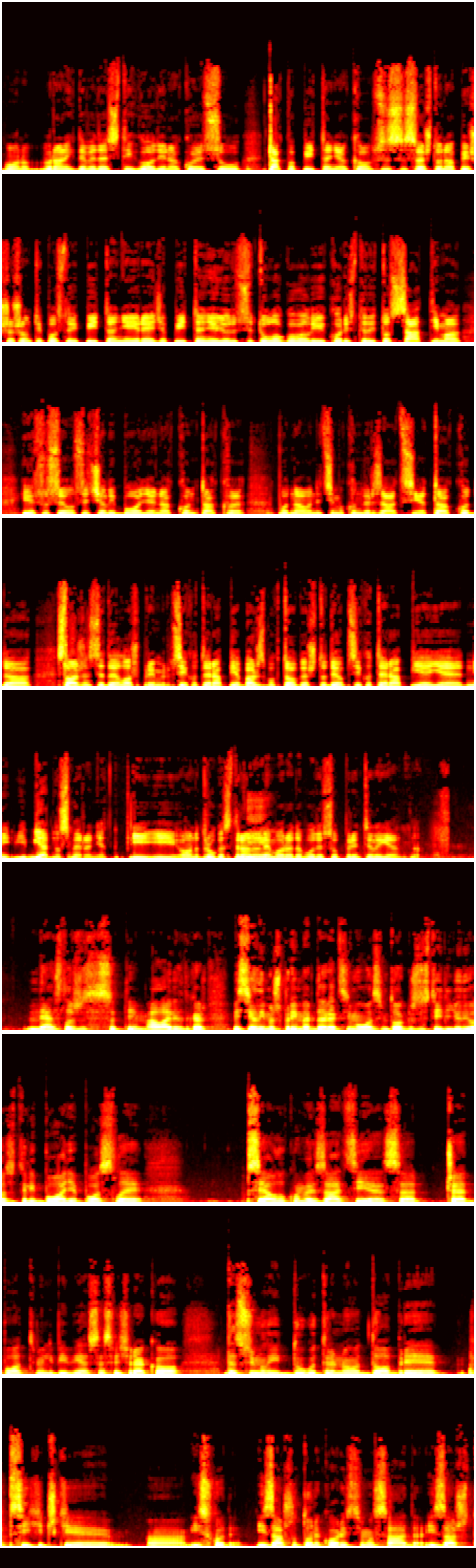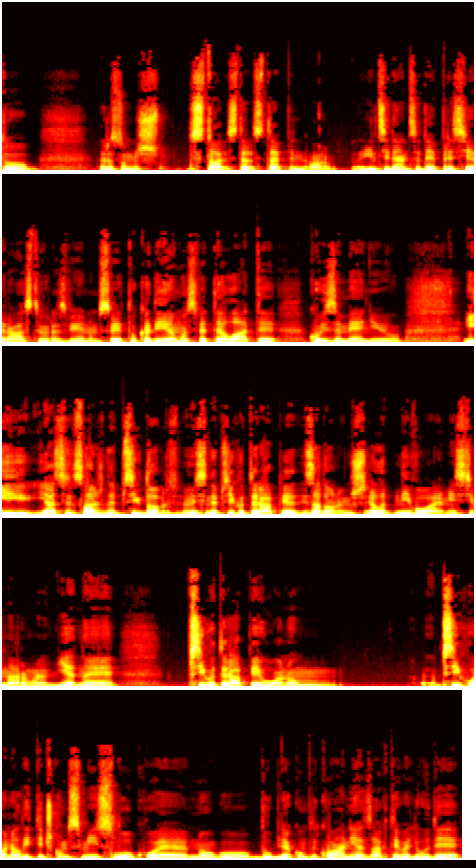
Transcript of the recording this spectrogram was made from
ono, ranih 90-ih godina koje su takva pitanja kao sve što napišeš on ti postavi pitanje i ređa pitanje i ljudi su tu logovali i koristili to satima jer su se osjećali bolje nakon takve pod navodnicima konverzacije. Tako da slažem se da je loš primjer psihoterapije psihoterapije baš zbog toga što deo psihoterapije je jednosmeranje i, i ona druga strana Nije. ne mora da bude super inteligentna. Ne slaže se sa tim, ali ajde da kažem, mislim, ali imaš primer da recimo osim toga što su ti ljudi osetili bolje posle pseudo konverzacije sa chatbotom ili BBS, ja sam već rekao da su imali dugotreno dobre psihičke uh, ishode. I zašto to ne koristimo sada? I zašto, razumeš, sto, sta, stepen ono, incidenca depresije raste u razvijenom svetu kad imamo sve te alate koji zamenjuju I ja se slažem da je psih, dobro, mislim da je psihoterapija, sad ono, imaš nivoje, mislim, naravno. Jedno je psihoterapija u onom psihoanalitičkom smislu, koja je mnogo dublja, komplikovanija, zahteva ljude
